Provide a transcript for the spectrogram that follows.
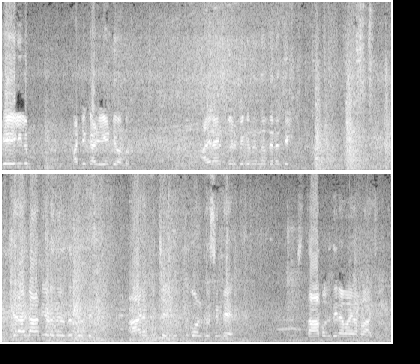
ജയിലിലും മറ്റും കഴിയേണ്ടി വന്നത്. അതിനനുസ്മരിപ്പിക്കുന്ന ഇന്ന ദിനത്തിൽ ഇന്ദിരാഗാന്ധിയുടെ നേതൃത്വത്തിൽ ആരംഭിച്ച യൂത്ത് കോൺഗ്രസിന്റെ സ്ഥാപക ദിനമായി നമ്മൾ ആചരിക്കും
